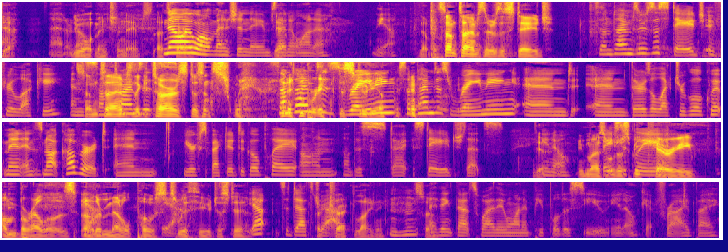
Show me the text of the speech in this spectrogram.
Yeah. I don't You won't mention names. That's no, fair. I won't mention names. Yeah. I don't want to. Yeah. No, but sometimes there's a stage. Sometimes there's a stage if you're lucky, and Sometimes, the guitarist doesn't swing. Sometimes it's raining. Sometimes it's raining, and and there's electrical equipment, and it's not covered, and you're expected to go play on, on this sta- stage that's Yeah. you know You might as well just be carry umbrellas and Yeah. other metal posts Yeah. with you just to Yeah, it's a death trap. attract lighting. hmm So I think that's why they wanted people to see you, you know, get fried by,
